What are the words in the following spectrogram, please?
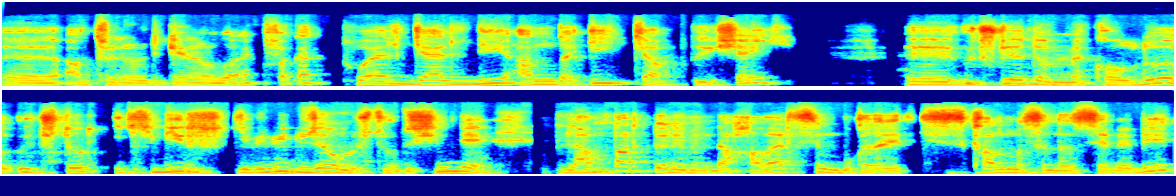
e, antrenördü genel olarak. Fakat Tuchel geldiği anda ilk yaptığı şey e, üçlüye dönmek oldu. 3-4-2-1 gibi bir düzen oluşturdu. Şimdi Lampard döneminde Havertz'in bu kadar etkisiz kalmasının sebebi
